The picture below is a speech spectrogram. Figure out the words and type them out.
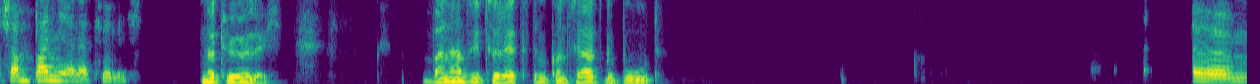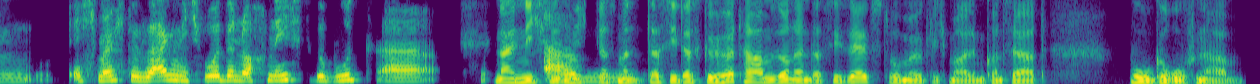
Champagner natürlich. Natürlich. Wann haben Sie zuletzt im Konzert gebuht? Ähm, ich möchte sagen, ich wurde noch nicht gebuht. Äh, Nein, nicht, ähm, nicht dass, man, dass Sie das gehört haben, sondern dass Sie selbst womöglich mal im Konzert Bu gerufen haben.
